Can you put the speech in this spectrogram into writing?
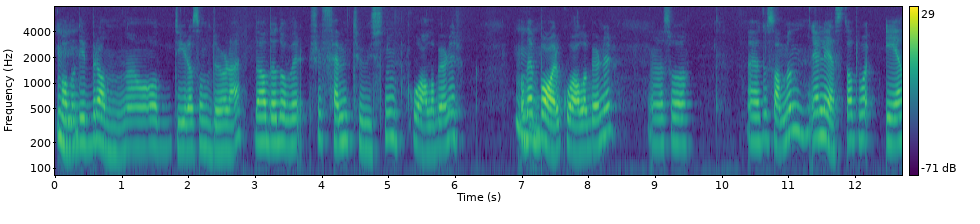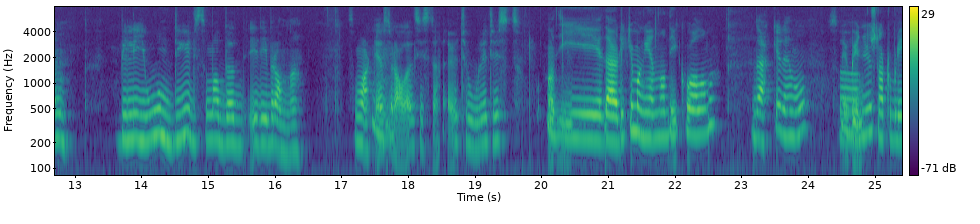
Mm. Alle de brannene og dyra som dør der. Det har dødd over 25 000 koalabjørner. Og det er bare koalabjørner. Eh, Så eh, til sammen Jeg leste at det var én billion dyr som har dødd i de brannene som har vært i Australia i det siste. Det er utrolig trist. Og de, det er vel ikke mange igjen av de koalaene. Det er ikke det nå. Så, De begynner jo snart å bli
